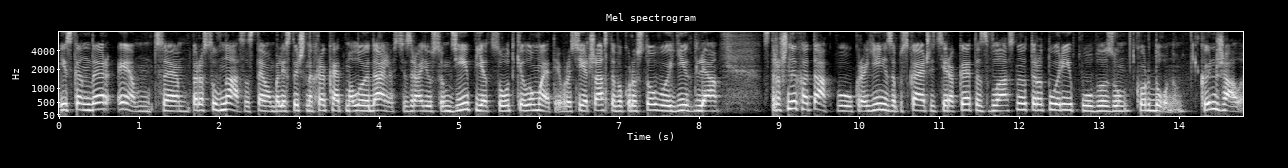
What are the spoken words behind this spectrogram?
Іскандер М це пересувна система балістичних ракет малої дальності з радіусом дії 500 кілометрів. Росія часто використовує їх для страшних атак по Україні, запускаючи ці ракети з власної території поблизу кордону. Кинжали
